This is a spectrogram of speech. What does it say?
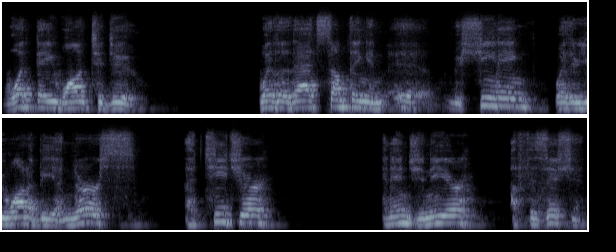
what they want to do. Whether that's something in uh, machining, whether you want to be a nurse, a teacher, an engineer, a physician.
